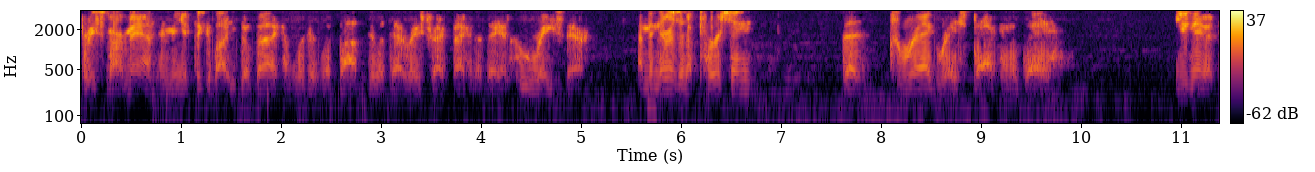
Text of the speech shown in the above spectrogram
Pretty smart man. I mean, you think about it, you go back and look at what Bob did with that racetrack back in the day and who raced there. I mean, there isn't a person that drag raced back in the day. You name it.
